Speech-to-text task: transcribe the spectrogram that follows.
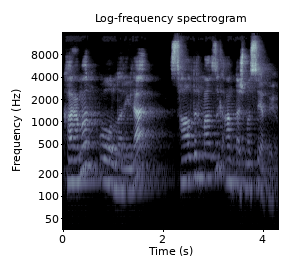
Karaman oğullarıyla saldırmazlık antlaşması yapıyor.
